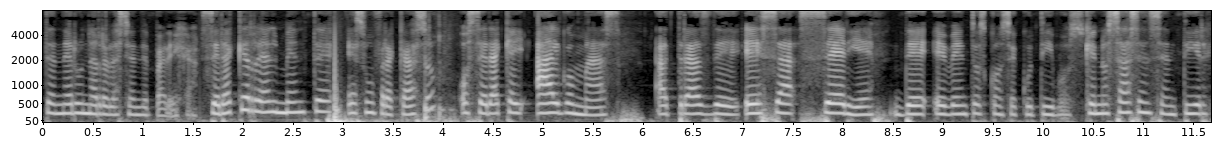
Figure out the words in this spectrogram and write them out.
tener una relación de pareja? ¿Será que realmente es un fracaso? ¿O será que hay algo más atrás de esa serie de eventos consecutivos que nos hacen sentir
